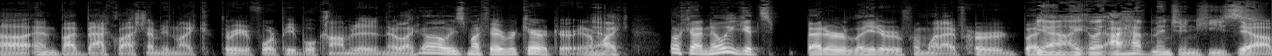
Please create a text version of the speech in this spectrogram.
Uh, and by backlash, I mean like three or four people commented and they're like, oh, he's my favorite character. And I'm like, look, I know he gets better later from what I've heard, but yeah. I, I have mentioned he's Yeah.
